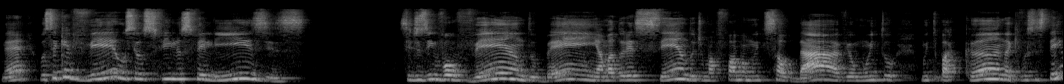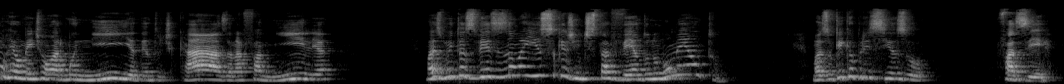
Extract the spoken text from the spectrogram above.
né? Você quer ver os seus filhos felizes, se desenvolvendo bem, amadurecendo de uma forma muito saudável, muito muito bacana, que vocês tenham realmente uma harmonia dentro de casa, na família. Mas muitas vezes não é isso que a gente está vendo no momento. Mas o que, que eu preciso fazer?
